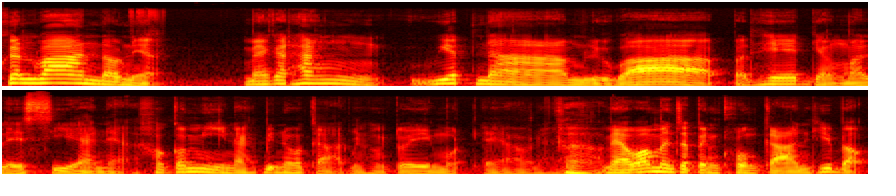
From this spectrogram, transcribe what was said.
พื่อนบ้านเราเนี่ยแม้กระทั่งเวียดนามหรือว่าประเทศอย่างมาเลเซียเนี่ยเขาก็มีนักบินอวกาศเป็นของตัวเองหมดแล้วนะครับแม้ว่ามันจะเป็นโครงการที่แบบ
